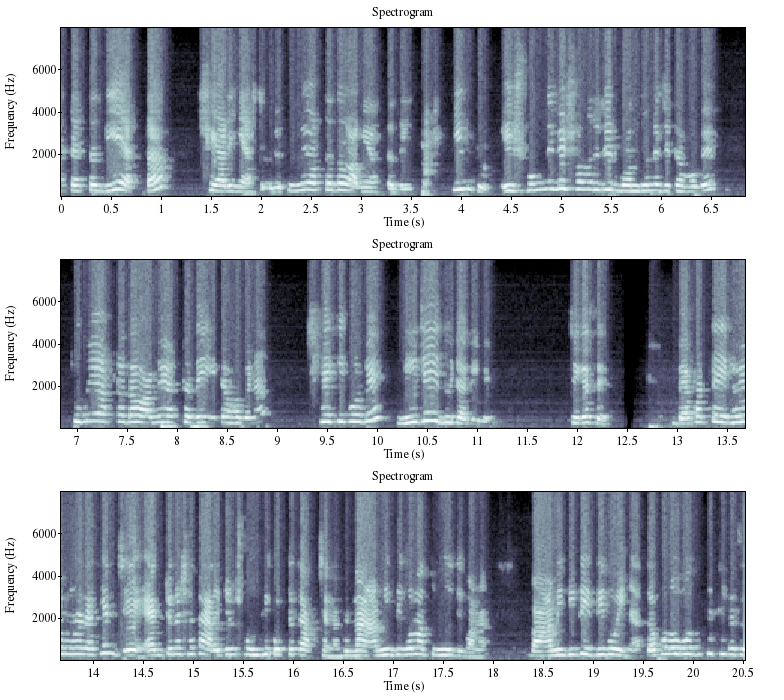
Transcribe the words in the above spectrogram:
একটা একটা দিয়ে একটা শেয়ারিং এ আসছিল, যে তুমিও একটা দাও, আমিও একটা দিই। কিন্তু এই সন্নিবেশ সমযোজীর বন্ধনে যেটা হবে, তুমিও একটা দাও, আমিও একটা দিই, এটা হবে না। সে কি করবে? নিজেই দুইটা দিবে, ঠিক আছে? ব্যাপারটা এভাবে মনে রাখেন যে একজনের সাথে আরেকজন সন্ধি করতে চাচ্ছে না না, আমি দিব না, তুমিও দিব না। বা আমি দিতে দিবই না। তখন ও বলছে, ঠিক আছে,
